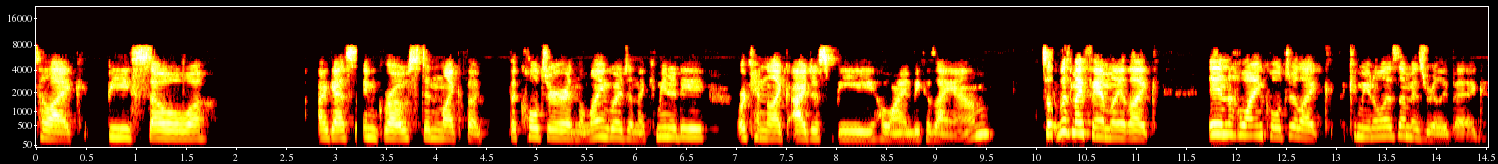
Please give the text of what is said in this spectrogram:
to like be so i guess engrossed in like the the culture and the language and the community or can like i just be hawaiian because i am so with my family like in hawaiian culture like communalism is really big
